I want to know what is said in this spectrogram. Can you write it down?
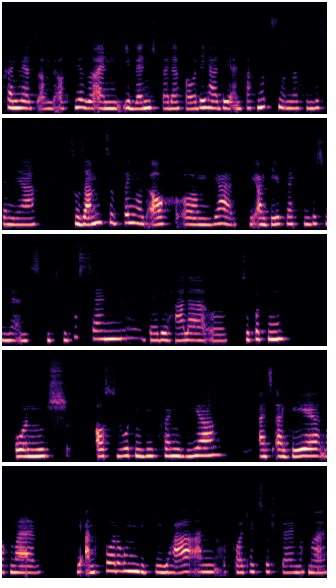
können wir jetzt auch hier so ein Event bei der VDHD einfach nutzen, um das ein bisschen mehr zusammenzubringen und auch ähm, ja, die AG vielleicht so ein bisschen mehr ins, ins Bewusstsein der DHler äh, zu rücken und auszuloten, wie können wir als AG nochmal die Anforderungen, die DH an Volltexte stellen, nochmal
